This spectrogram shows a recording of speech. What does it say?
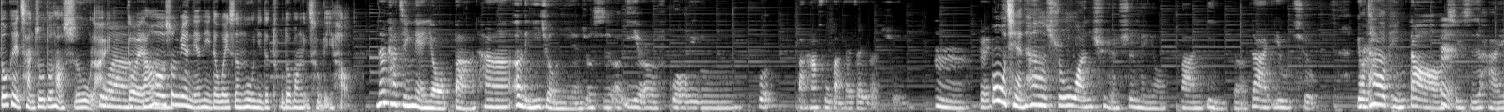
都可以产出多少食物来，对啊。对，然后嗯顺便连你的微生物、你的土都帮你处理好，那他今年有把他二零一九年就是呃 Year of Growing 不把它出版在这一本书。嗯，对，目前他的书完全是没有翻译的，在 YouTube 有他的频道，嗯其实还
